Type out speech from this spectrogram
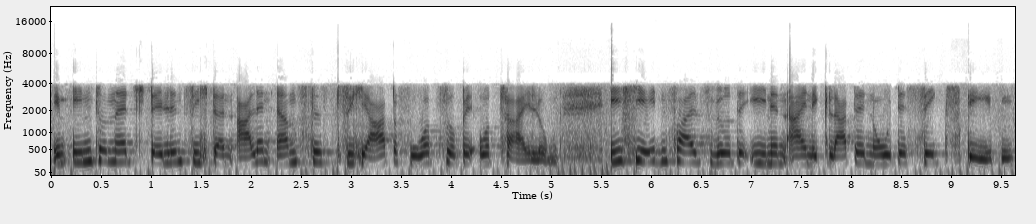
Im Internet stellen sich dann allen Ernstes Psychiater vor zur Beurteilung. Ich jedenfalls würde Ihnen eine glatte Note 6 geben.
